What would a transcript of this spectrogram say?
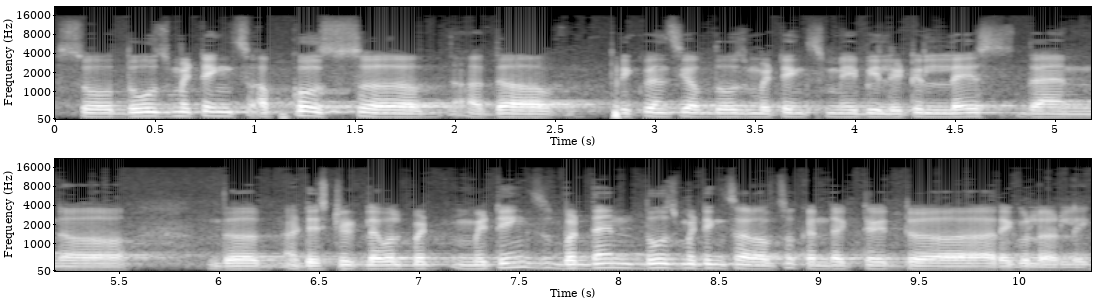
So those meetings, of course, uh, the frequency of those meetings may be little less than uh, the district level meetings, but then those meetings are also conducted uh, regularly.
